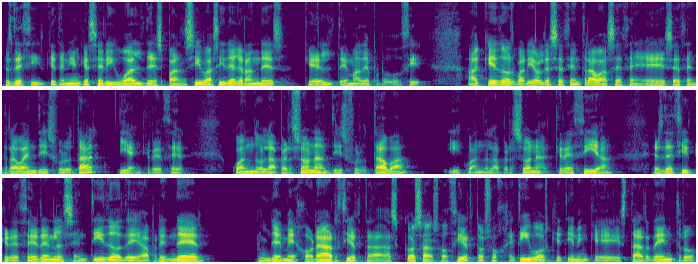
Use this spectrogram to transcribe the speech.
Es decir, que tenían que ser igual de expansivas y de grandes que el tema de producir. ¿A qué dos variables se centraba? Eh, se centraba en disfrutar y en crecer. Cuando la persona disfrutaba, y cuando la persona crecía, es decir, crecer en el sentido de aprender, de mejorar ciertas cosas o ciertos objetivos que tienen que estar dentro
